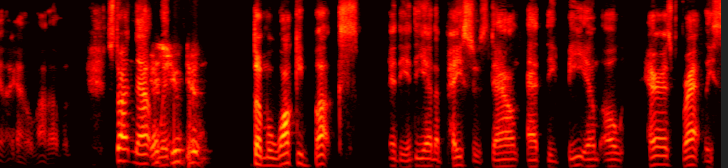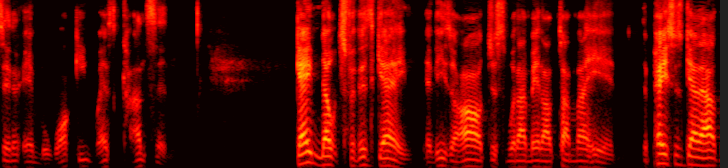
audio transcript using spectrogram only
man, I got a lot of them. Starting out Yes, with you do. the Milwaukee Bucks and the Indiana Pacers down at the BMO Harris Bradley Center in Milwaukee, Wisconsin. Game notes for this game, and these are all just what I made off the top of my head. The Pacers got out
